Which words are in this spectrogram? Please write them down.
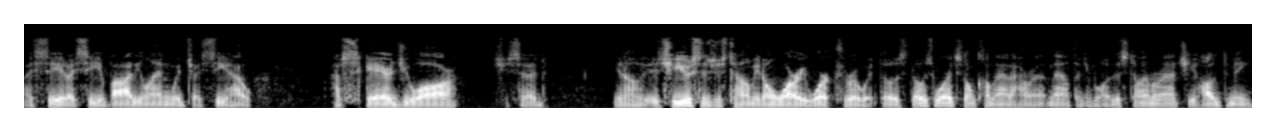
I see it. I see your body language. I see how, how scared you are. She said, you know, she used to just tell me, don't worry, work through it. Those, those words don't come out of her mouth anymore. This time around, she hugged me.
